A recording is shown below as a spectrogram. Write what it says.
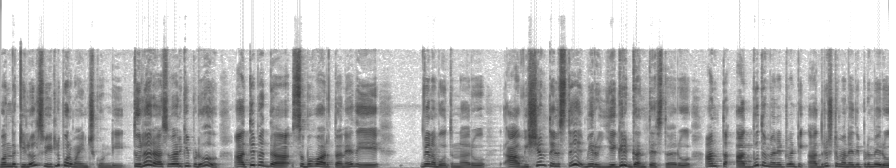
వంద కిలోల స్వీట్లు పురమాయించుకోండి. తుల రాశి వారికి ఇప్పుడు అతిపెద్ద శుభవార్త అనేది వినబోతున్నారు. ఆ విషయం తెలిస్తే మీరు ఎగిరి గంతేస్తారు. అంత అద్భుతమైనటువంటి అదృష్టం అనేది ఇప్పుడు మీరు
